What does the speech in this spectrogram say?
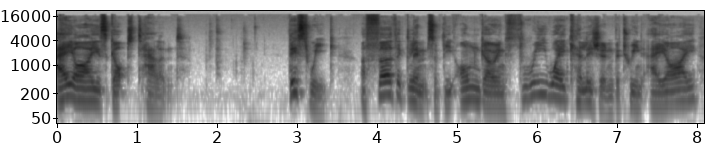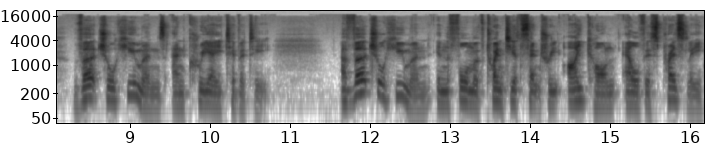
AI's Got Talent. This week, a further glimpse of the ongoing three way collision between AI, virtual humans, and creativity. A virtual human, in the form of 20th century icon Elvis Presley,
